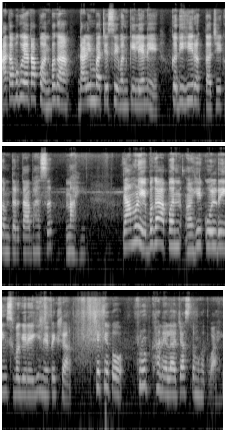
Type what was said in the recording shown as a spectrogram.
आता बघूयात आपण. बघा डाळिंबाचे सेवन केल्याने कधीही रक्ताची कमतरता भासत नाही. त्यामुळे बघा आपण हे कोल्ड ड्रिंक्स वगैरे घेण्यापेक्षा शक्यतो फ्रूट खाण्याला जास्त महत्त्व आहे.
